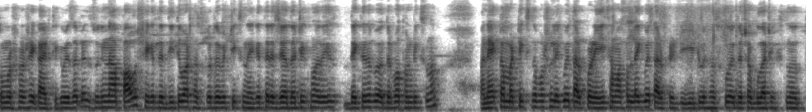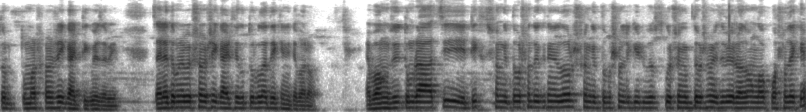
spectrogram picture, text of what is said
তোমরা সরাসরি গাইড থেকে পেয়ে যাবে। যদি না পাও, সেক্ষেত্রে দ্বিতীয়বার সার্চ করতে হবে ঠিক না এক্ষেত্রে যে আদার টিক্স দেখতে পাবে, ওদের প্রথম ঠিক না মানে এক নম্বর টিক্স প্রশ্ন লিখবে, তারপরে এই সামাসাল লিখবে, তারপরে ইউটিউব সার্চ করলে এদের সবগুলো টিক্স তোমরা সরাসরি গাইড থেকে পেয়ে যাবে। চাইলে তোমরা সরাসরি গাইড থেকে উত্তরগুলো দেখে নিতে পারো। এবং যদি তোমরা আছি টিক্স সংক্ষিপ্ত প্রশ্ন দেখে পারো সংক্ষিপ্ত প্রশ্ন লিখে ইউটিউব স্কুল সংক্ষিপ্ত প্রশ্ন হয়ে যাবে রচনামূলক প্রশ্ন লিখে।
